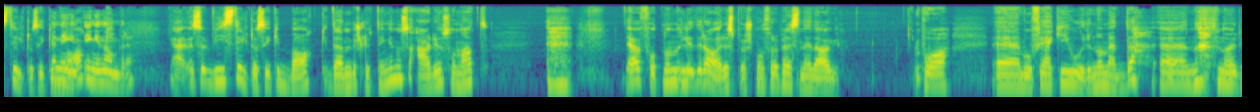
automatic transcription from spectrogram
stilte oss ikke Men ingen, bak ingen andre? Ja, altså, vi stilte oss ikke bak den beslutningen. Og så er det jo sånn at Jeg har fått noen litt rare spørsmål fra pressen i dag på eh, hvorfor jeg ikke gjorde noe med det eh, når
